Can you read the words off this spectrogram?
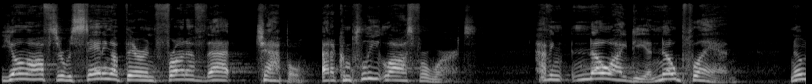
young officer was standing up there in front of that chapel at a complete loss for words, having no idea, no plan, no,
